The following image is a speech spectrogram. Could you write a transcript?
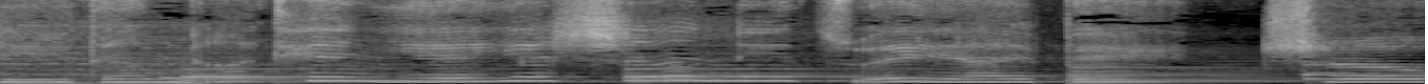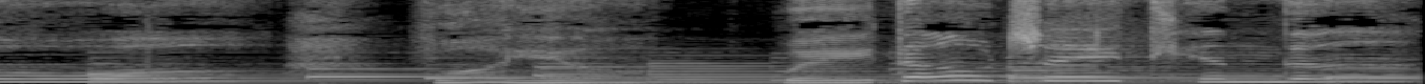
记得那天爷爷是你最爱背着我我有味道最甜的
